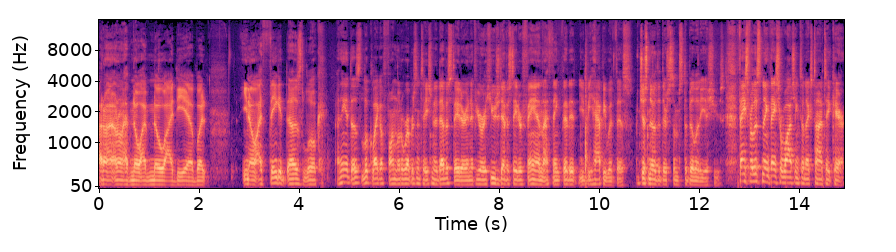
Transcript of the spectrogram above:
I don't. I don't have no. I have no idea. But you know, I think it does look. I think it does look like a fun little representation of Devastator. And if you're a huge Devastator fan, I think that it, you'd be happy with this. Just know that there's some stability issues. Thanks for listening. Thanks for watching. Until next time, take care.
